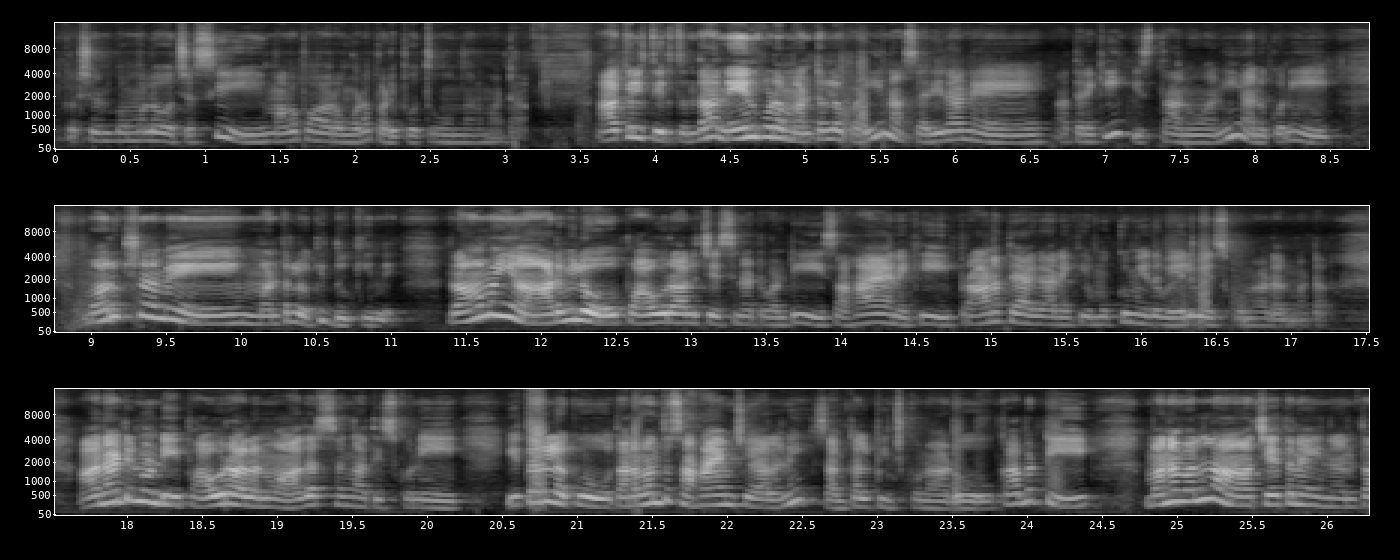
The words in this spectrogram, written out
ఇక్కడ బొమ్మలో వచ్చేసి మగపావురం కూడా పడిపోతూ ఉందన్నమాట ఆకలి తీరుతుందా? నేను కూడా మంటలో పడి నా శరీరాన్ని అతనికి ఇస్తాను అని అనుకొని మరుక్షణమే మంటలోకి దూకింది. రామయ్య అడవిలో పావురాలు చేసినటువంటి సహాయానికి ప్రాణత్యాగానికి ముక్కు మీద వేలు వేసుకున్నాడు అనమాట ఆనాటి నుండి పావురాలను ఆదర్శంగా తీసుకుని ఇతరులకు తన వంతు సహాయం చేయాలని సంకల్పించుకున్నాడు. కాబట్టి మన వల్ల చేతనైనంత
